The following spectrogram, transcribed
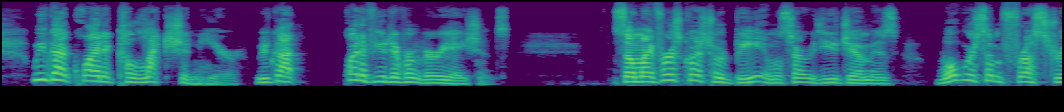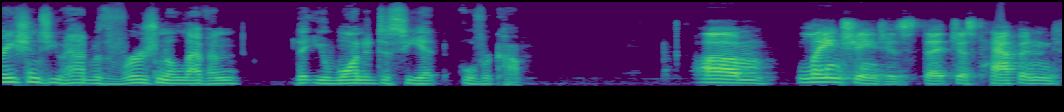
we've got quite a collection here. We've got quite a few different variations. So my first question would be, and we'll start with you, Jim, is what were some frustrations you had with version 11 that you wanted to see it overcome? Um, lane changes that just happened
